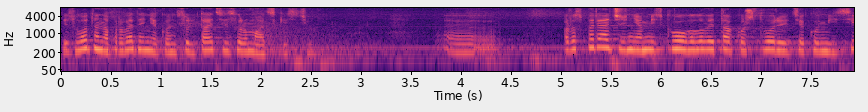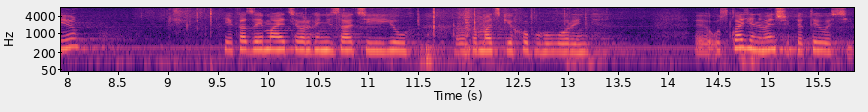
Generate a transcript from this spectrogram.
і згода на проведення консультацій з громадськістю. Е, Розпорядженням міського голови також створюється комісія, яка займається організацією громадських обговорень у складі не менше п'яти осіб.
